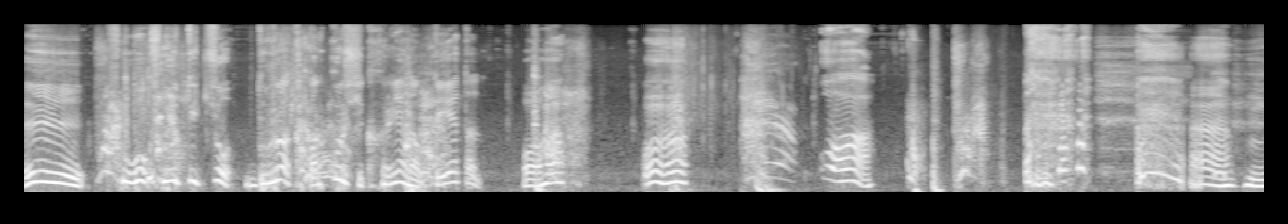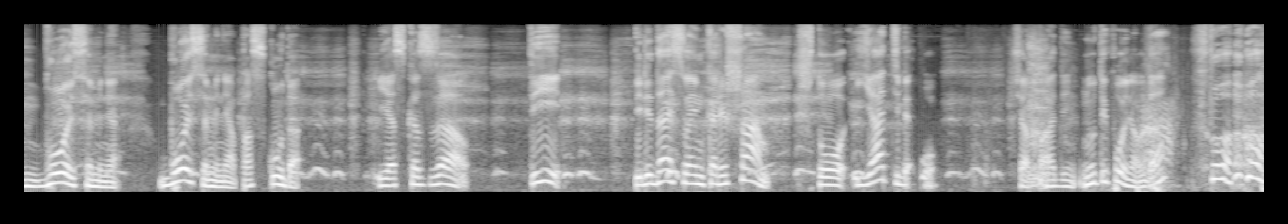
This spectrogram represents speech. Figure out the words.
Эй, о, о, ты чё, дурак, паркурщик хреном, ты это... Ага, ага. О! А, бойся меня, бойся меня, паскуда. Я сказал, ты передай своим корешам, что я тебя... О, сейчас, один. Ну ты понял, да? А, а,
